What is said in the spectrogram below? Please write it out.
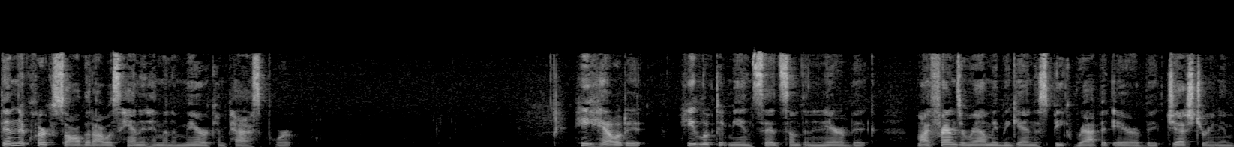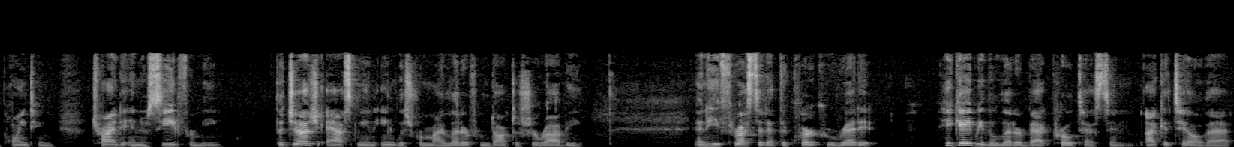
Then the clerk saw that I was handing him an American passport. He held it. He looked at me and said something in Arabic. My friends around me began to speak rapid Arabic, gesturing and pointing, trying to intercede for me. The judge asked me in English for my letter from Dr. Sharabi and he thrust it at the clerk who read it. He gave me the letter back protesting. I could tell that.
